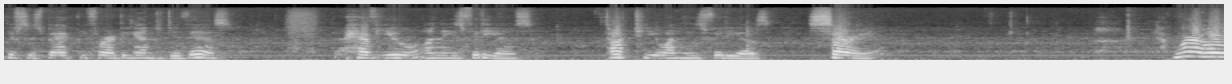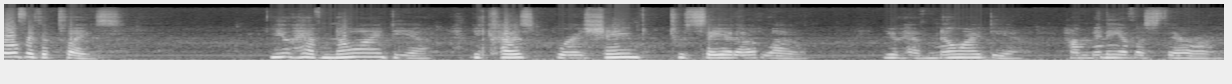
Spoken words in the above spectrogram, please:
this is back before I began to do this, have you on these videos, talk to you on these videos. Sorry, We're all over the place. You have no idea because we're ashamed to say it out loud. You have no idea how many of us there are.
